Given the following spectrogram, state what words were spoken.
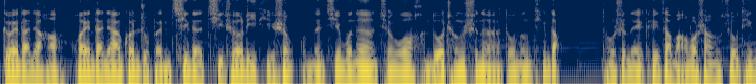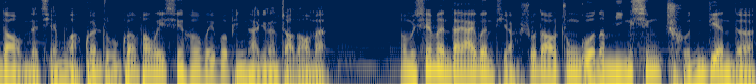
各位大家好，欢迎大家关注本期的汽车立体声。我们的节目呢，全国很多城市呢都能听到，同时呢，也可以在网络上收听到我们的节目啊。关注我们官方微信和微博平台就能找到我们。我们先问大家一个问题啊，说到中国的明星纯电的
